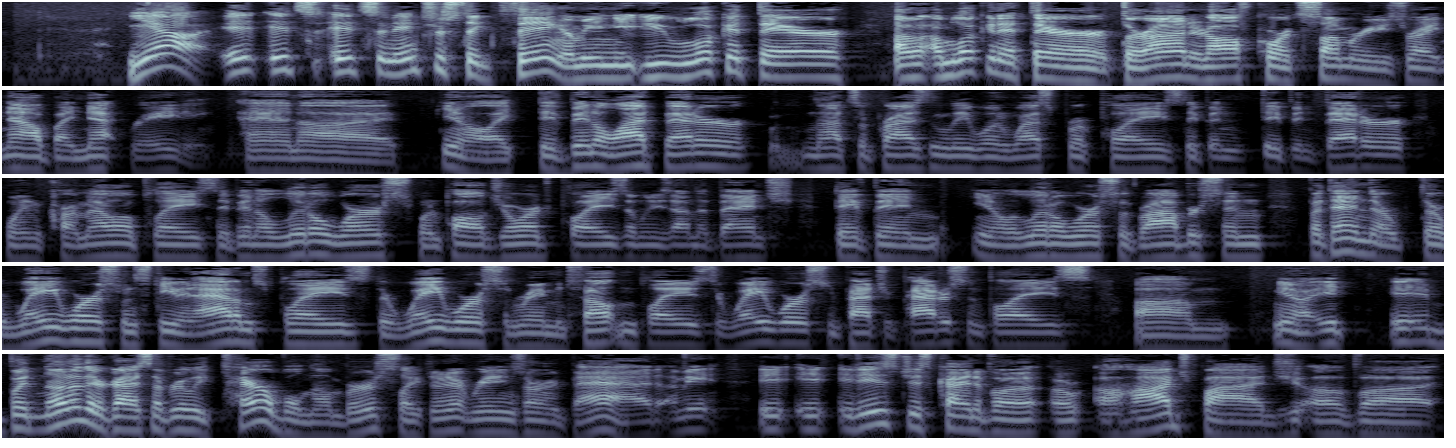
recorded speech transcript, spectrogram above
Yeah, it, it's it's an interesting thing. I mean, you, you look at their I'm looking at their their on and off court summaries right now by net rating, and uh, you know, like they've been a lot better. Not surprisingly, when Westbrook plays, they've been they've been better when Carmelo plays. They've been a little worse when Paul George plays and when he's on the bench. They've been you know a little worse with Roberson, but then they're they're way worse when Steven Adams plays. They're way worse when Raymond Felton plays. They're way worse when Patrick Patterson plays. Um, you know, it, it, but none of their guys have really terrible numbers. Like their net ratings aren't bad. I mean, it, it, it is just kind of a, a, a hodgepodge of uh,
